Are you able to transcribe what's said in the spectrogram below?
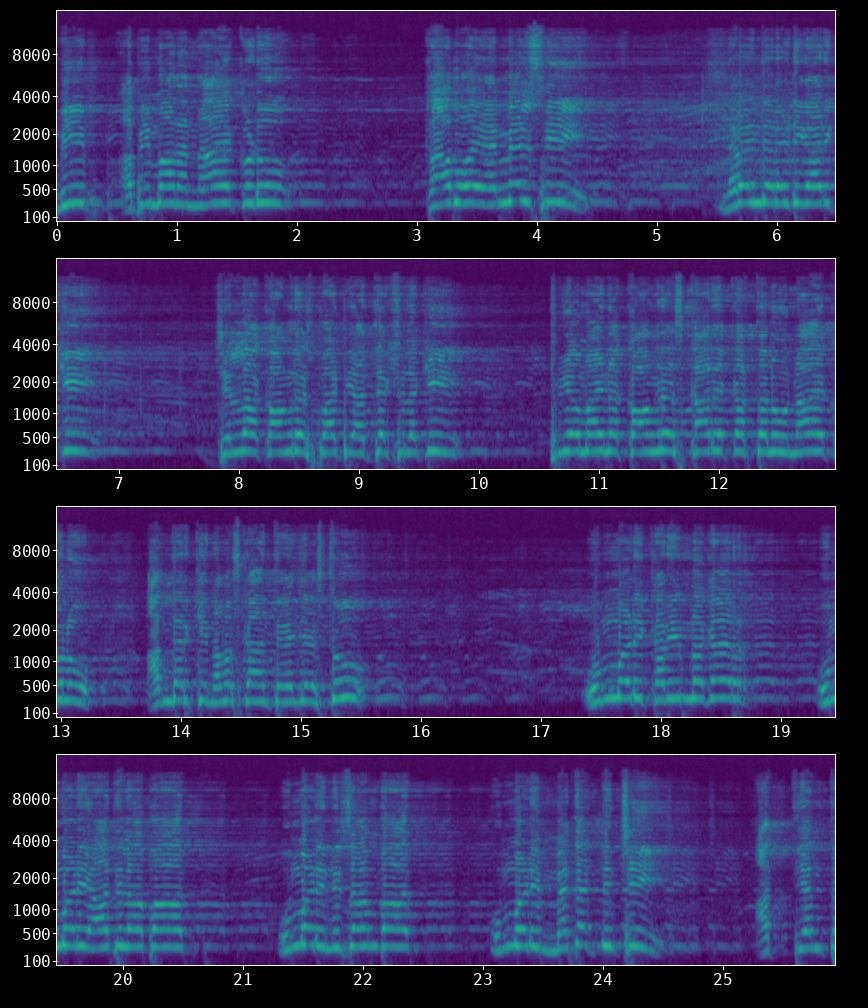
మీ అభిమాన నాయకుడు కాబోయే ఎమ్మెల్సీ నరేందర్ రెడ్డి గారికి జిల్లా కాంగ్రెస్ పార్టీ అధ్యక్షులకి ప్రియమైన కాంగ్రెస్ కార్యకర్తలు నాయకులు అందరికీ నమస్కారం తెలియజేస్తూ ఉమ్మడి కరీంనగర్ ఉమ్మడి ఆదిలాబాద్ ఉమ్మడి నిజామాబాద్ ఉమ్మడి మెదక్ నుంచి అత్యంత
